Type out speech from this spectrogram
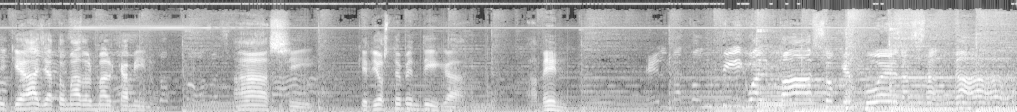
y que haya tomado el mal camino. Ah, sí, que Dios te bendiga. Amén. Él va contigo al paso que puedas andar.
